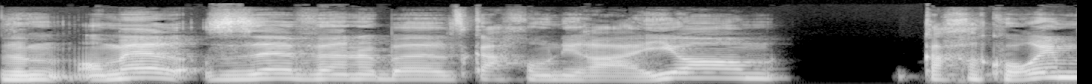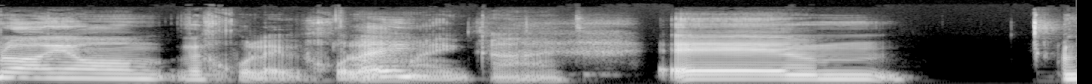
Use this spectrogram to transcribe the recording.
ואומר, זה ונבלס, ככה הוא נראה היום, ככה קוראים לו היום, וכולי וכולי. Oh my God. Oh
